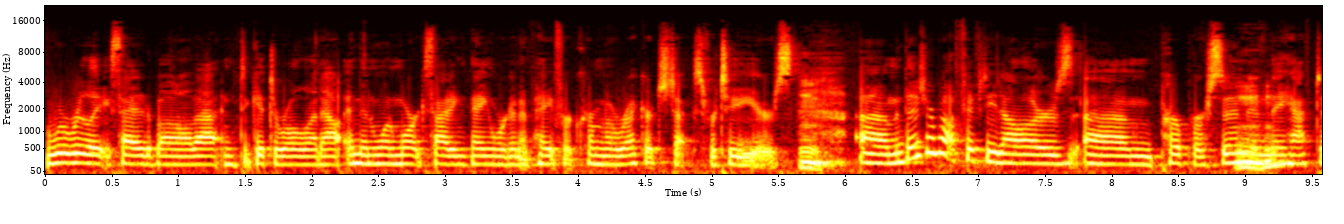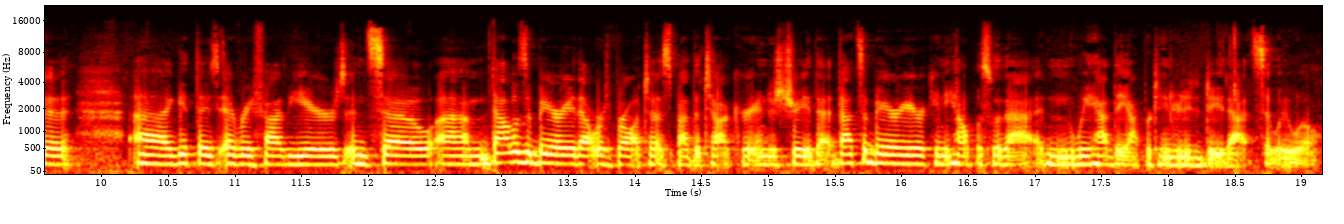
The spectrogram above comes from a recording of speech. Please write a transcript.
we're really excited about all that and to get to roll it out. And then one more exciting thing, we're going to pay for criminal records checks for two years. Mm. Um, those are about fifty dollars um, per person, mm-hmm. and they have to uh, get those every five years. And so um, that was a barrier that was brought to us by the child care industry. That that's a barrier. Can you help us with that? And we have the opportunity to do that, so we will.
